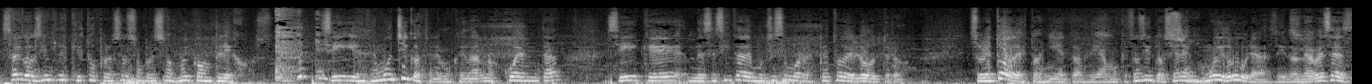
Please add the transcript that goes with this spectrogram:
ser conscientes que estos procesos son procesos muy complejos. ¿sí? Y desde muy chicos tenemos que darnos cuenta ¿sí? que necesita de muchísimo respeto del otro. Sobre todo de estos nietos, digamos, que son situaciones muy duras y donde a veces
